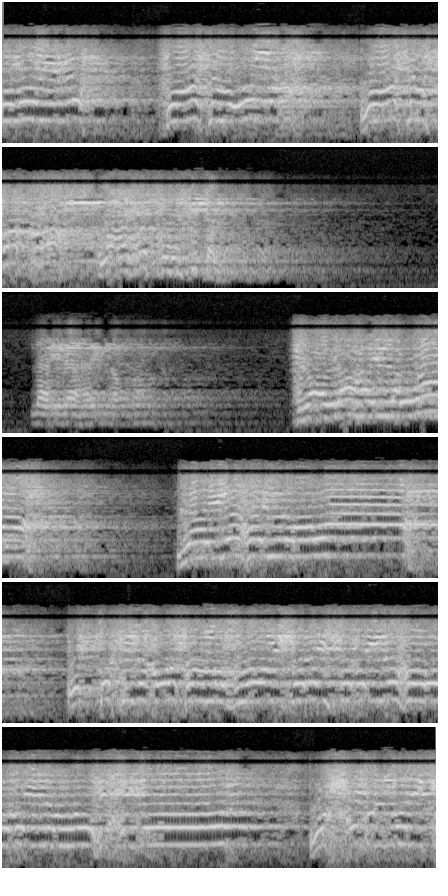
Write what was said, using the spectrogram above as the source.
رماني به فاصل امه واصل فقره وعرضته للفتن لا إله إلا الله. لا إله إلا الله. لا إله إلا اتق دعوة المظلوم فليس وبين الله حجاب. الملك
